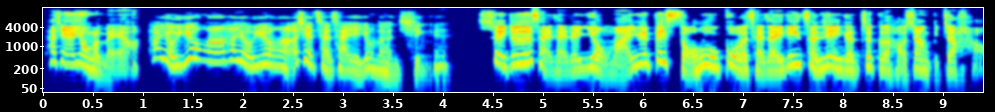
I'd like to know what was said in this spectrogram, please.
他现在用了没啊？他有用啊，他有用啊，而且彩彩也用的很勤。所以就是彩彩在用嘛，因为被守护过的彩彩一定呈现一个这个好像比较好。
